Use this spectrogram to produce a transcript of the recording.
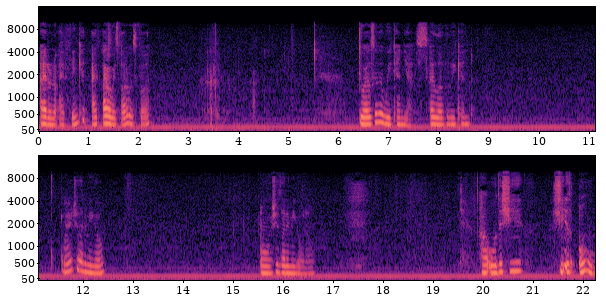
I don't know. I think it. I I always thought it was pho. Do I listen to The Weeknd? Yes. I love The Weeknd. Why aren't you letting me go? Oh, she's letting me go now. How old is she? She is. Oh.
